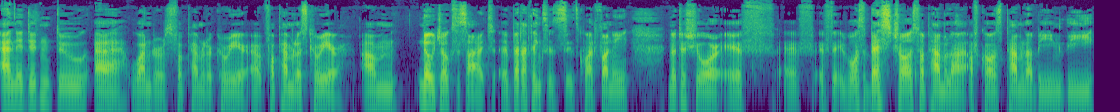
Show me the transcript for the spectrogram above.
and it didn't do uh, wonders for Pamela career uh, for Pamela's career. Um, no jokes aside, uh, Better Things is it's quite funny. Not too sure if if if it was the best choice for Pamela. Of course, Pamela being the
